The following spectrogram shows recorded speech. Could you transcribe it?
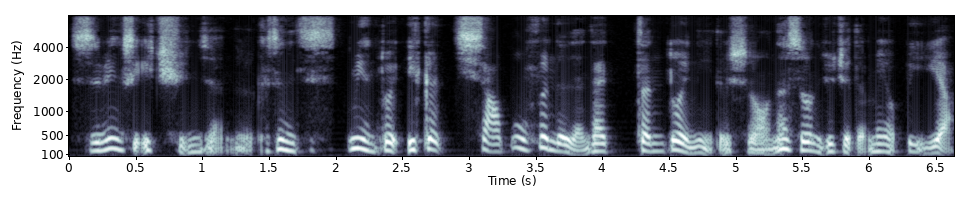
使命是一群人的，可是你只是面对一个小部分的人在针对你的时候，那时候你就觉得没有必要。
